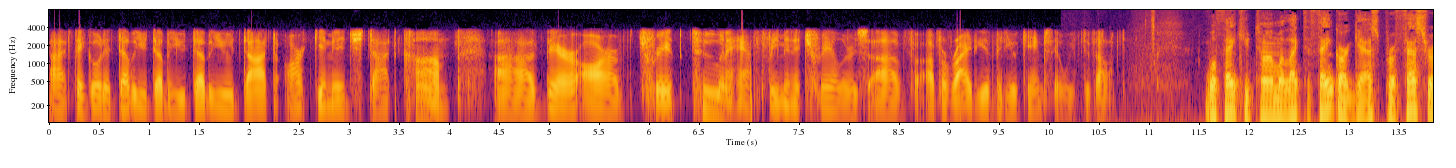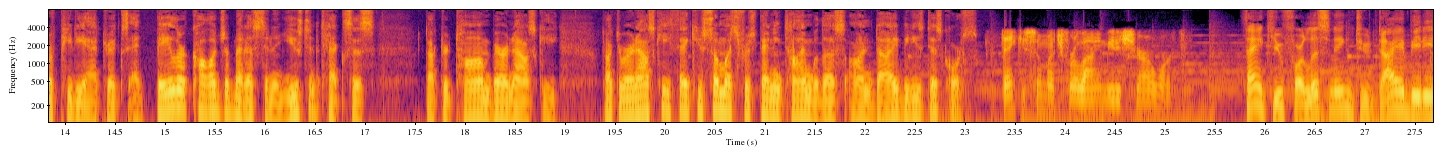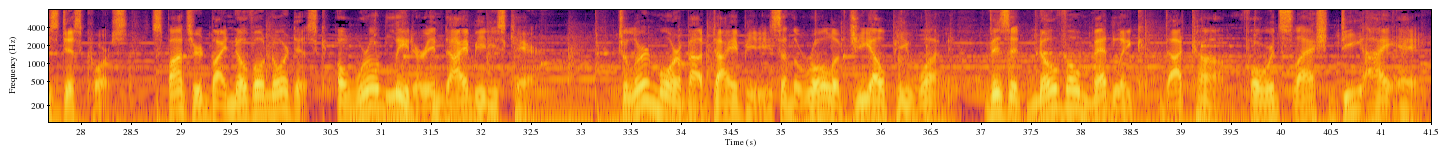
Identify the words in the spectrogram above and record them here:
Uh, if they go to www.archimage.com, uh, there are tra- two and a half, three minute trailers of a variety of video games that we've developed. Well, thank you, Tom. I'd like to thank our guest, Professor of Pediatrics at Baylor College of Medicine in Houston, Texas, Dr. Tom Baranowski. Dr. Baranowski, thank you so much for spending time with us on Diabetes Discourse. Thank you so much for allowing me to share our work. Thank you for listening to Diabetes Discourse, sponsored by Novo Nordisk, a world leader in diabetes care. To learn more about diabetes and the role of GLP 1, visit novomedlink.com forward slash DIA.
